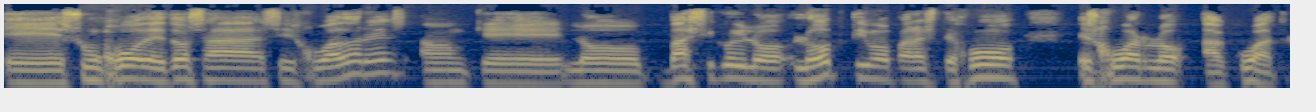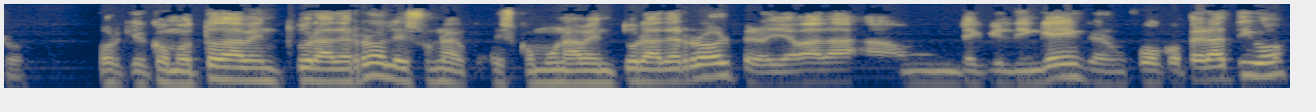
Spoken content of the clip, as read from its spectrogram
Eh, es un juego de 2 a 6 jugadores, aunque lo básico y lo, óptimo para este juego es jugarlo a 4, porque como toda aventura de rol es, una, es como una aventura de rol, pero llevada a un deck building game, que es un juego cooperativo,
